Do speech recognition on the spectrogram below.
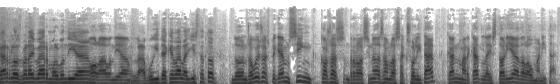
Carlos Baraibar, molt bon dia. Hola, bon dia. Avui de què va la llista top? Doncs avui us expliquem 5 coses relacionades amb la sexualitat que han marcat la història de la humanitat.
